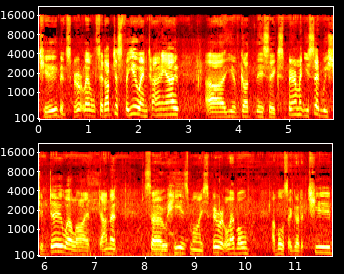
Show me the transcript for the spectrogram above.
tube and spirit level set up just for you, Antonio. Uh, you've got this experiment you said we should do. Well, I've done it. So here's my spirit level. I've also got a tube,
